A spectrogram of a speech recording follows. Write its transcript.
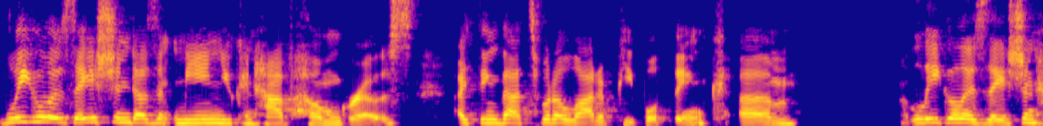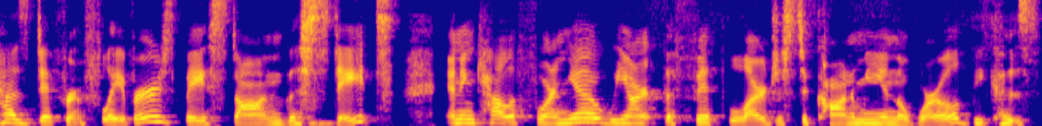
legalization doesn't mean you can have home grows. I think that's what a lot of people think. Um, legalization has different flavors based on the state. And in California, we aren't the fifth largest economy in the world because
